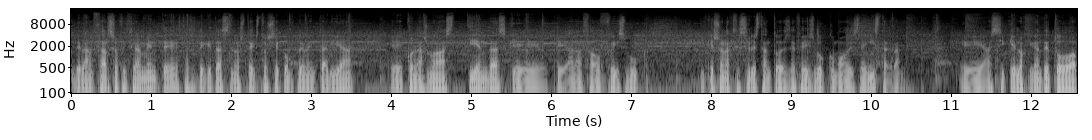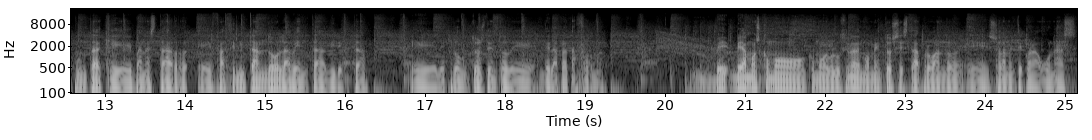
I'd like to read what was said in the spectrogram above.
de lanzarse oficialmente estas etiquetas en los textos se complementaría eh, con las nuevas tiendas que ha lanzado Facebook y que son accesibles tanto desde Facebook como desde Instagram. Eh, así que lógicamente todo apunta a que van a estar eh, facilitando la venta directa de productos dentro de, la plataforma. veamos cómo, evoluciona. De momento se está probando solamente con algunas,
